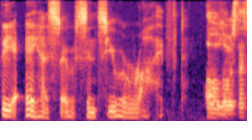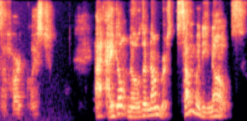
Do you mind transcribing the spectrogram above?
the ASO since you arrived? Oh, Lois, that's a hard question. I, I don't know the numbers. Somebody knows.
